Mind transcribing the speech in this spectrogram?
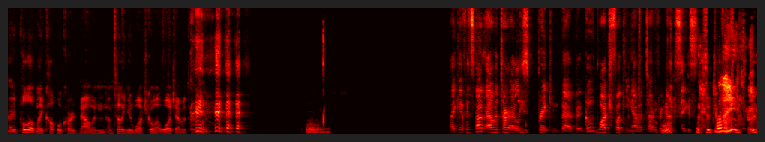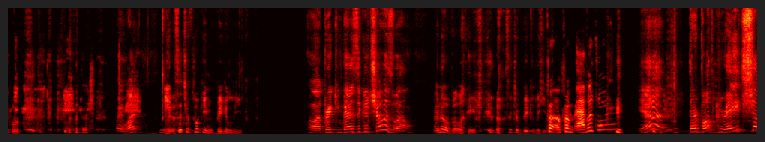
I, I pull up my couple card now and I'm telling you to watch go out watch Avatar. like if it's not Avatar, at least Breaking Bad. But go watch fucking Avatar for What? God's sakes. Such a fucking. Wait, what? That's such a fucking big leap. Well, uh, Breaking Bad is a good show as well. I know, but like that's such a big leap. Fro- From Avatar? Yeah, they're both great shows.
